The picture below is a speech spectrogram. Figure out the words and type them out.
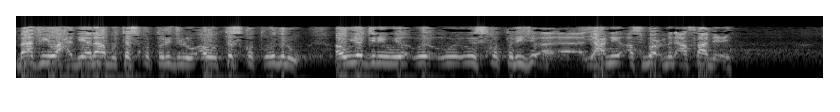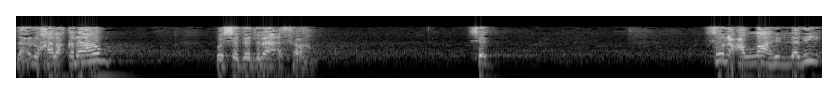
ما في واحد ينام وتسقط رجله أو تسقط أذنه أو يجري ويسقط رجل يعني أصبع من أصابعه. نحن خلقناهم وشددنا أسرهم. شد صنع الله الذي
